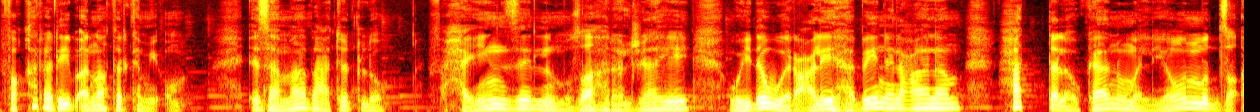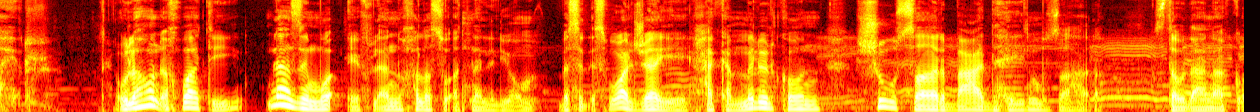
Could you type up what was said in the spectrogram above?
فقرر يبقى ناطر كم يوم إذا ما بعتت له فحينزل المظاهرة الجاية ويدور عليها بين العالم حتى لو كانوا مليون متظاهر. ولهون إخواتي لازم وقف لأنه خلص وقتنا لليوم. بس الأسبوع الجاي حكمل لكم شو صار بعد هي المظاهرة. استودعناكم.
